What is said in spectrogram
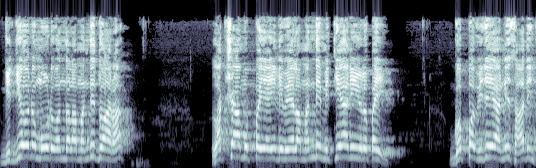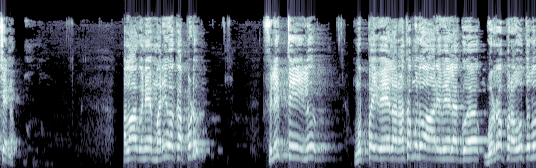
గిద్యోను మూడు వందల మంది ద్వారా లక్షా ముప్పై ఐదు వేల మంది మిథ్యానీయులపై గొప్ప విజయాన్ని సాధించెను. అలాగనే మరి ఒకప్పుడు ఫిలిప్తీయులు ముప్పై వేల రథములు ఆరు వేల గుర్రపు రౌతులు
